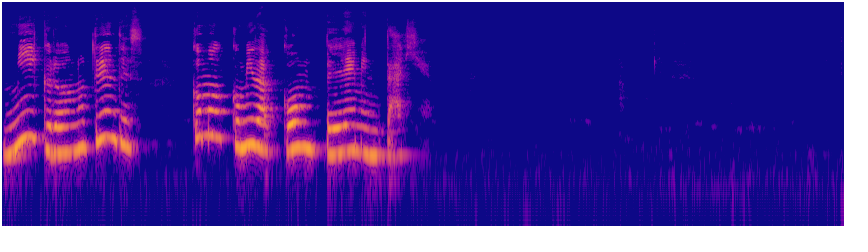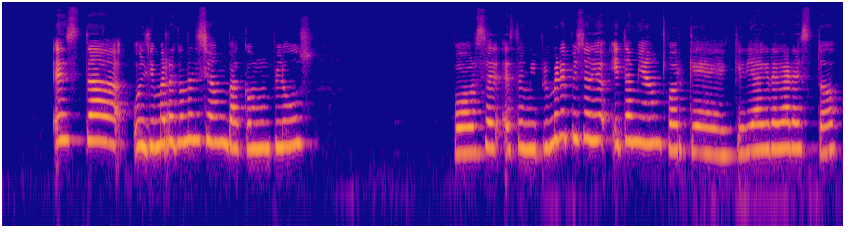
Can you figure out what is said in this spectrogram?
micronutrientes como comida complementaria. Esta última recomendación va con un plus por ser este mi primer episodio y también porque quería agregar esto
